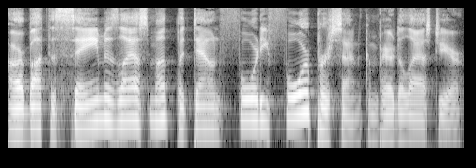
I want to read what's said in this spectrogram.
are about the same as last month, but down 44% compared to last year.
